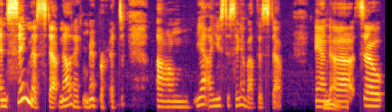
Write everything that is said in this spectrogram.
and sing this step now that i remember it. Um yeah i used to sing about this step. And Hmm. uh so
